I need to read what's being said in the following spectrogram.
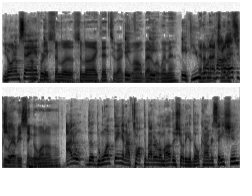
You know what I'm saying? I'm pretty If- similar, similar like that too. I get if- along better if- with women. if you and I'm not trying to screw chick- every single one of them. I don't. The, the one thing, and I've talked about it on my other show, the adult conversation.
